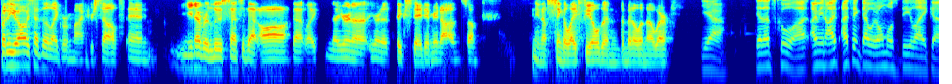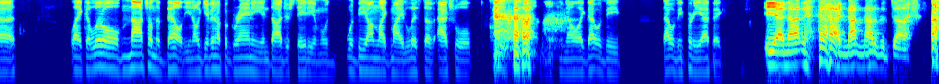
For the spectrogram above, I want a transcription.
but you always have to like remind yourself and you never lose sense of that awe that like you know, you're in a you're in a big stadium you're not in some you know single a field in the middle of nowhere Yeah. Yeah, that's cool. I, I mean, I, I think that would almost be like a like a little notch on the belt, you know, giving up a granny in Dodger Stadium would would be on like my list of actual cool you know, like that would be that would be pretty epic. yeah not not not at the time.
